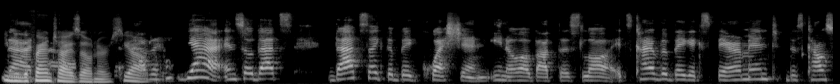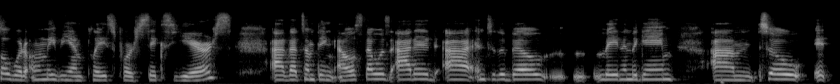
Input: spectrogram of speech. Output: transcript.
you that, mean the franchise uh, owners yeah yeah and so that's that's like the big question you know about this law. It's kind of a big experiment. This council would only be in place for six years. Uh, that's something else that was added uh, into the bill late in the game. Um, so it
